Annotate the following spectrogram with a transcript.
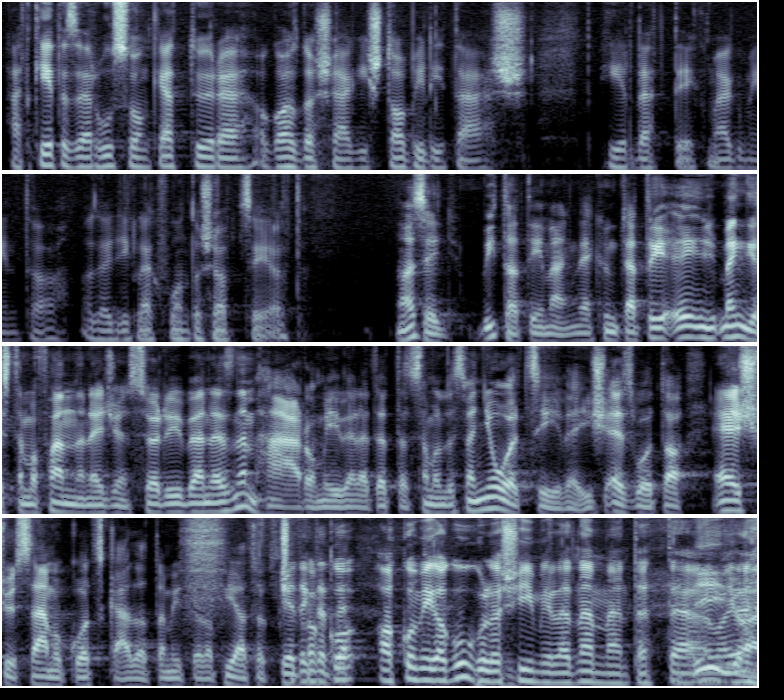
hát 2022-re a gazdasági stabilitás hirdették meg, mint az egyik legfontosabb célt. Na, ez egy vitatémánk nekünk. Tehát én megnéztem a Fun Agent survey ez nem három éve lehetett számot, ez már nyolc éve is. Ez volt az első számú kockázat, amit a piacok kértek. Akkor, te... akkor, még a Google-os e-mailet nem mentette el. Így van.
